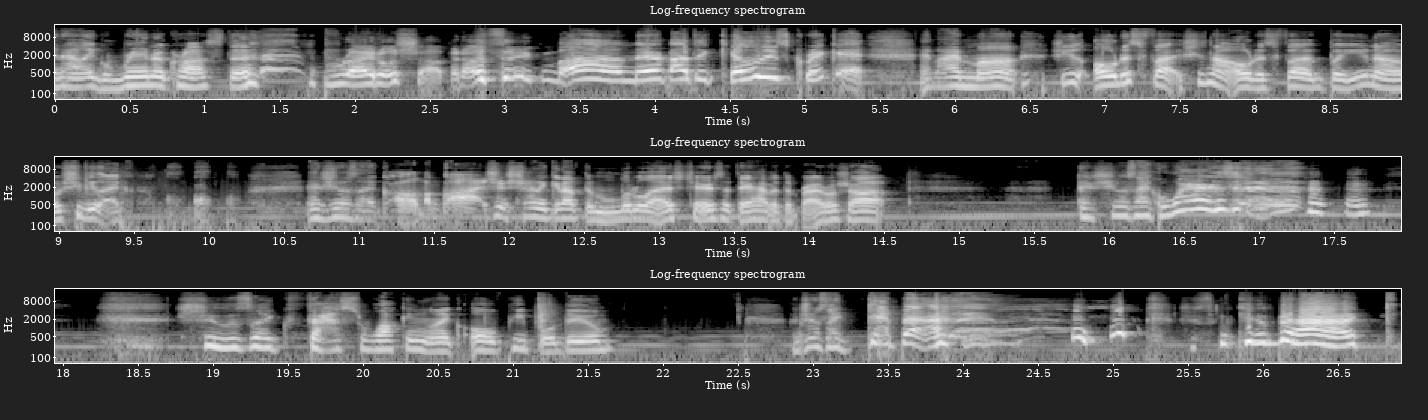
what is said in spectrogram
and I like ran across the bridal shop and I was like, Mom, they're about to kill this cricket. And my mom, she's old as fuck. She's not old as fuck, but you know, she'd be like, And she was like, oh my god. She was trying to get out them little ass chairs that they have at the bridal shop. And she was like, where is it? she was like fast walking like old people do. And she was like, get back. she was like, get back.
